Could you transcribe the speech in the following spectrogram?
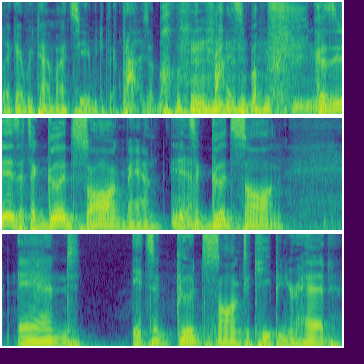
like every time I'd see him, he'd be like, rise above, rise above. Because it is, it's a good song, man. It's a good song. And it's a good song to keep in your head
